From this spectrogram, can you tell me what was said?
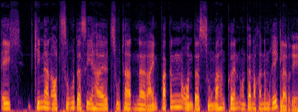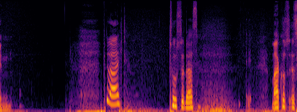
ich Kindern auch zu, dass sie halt Zutaten da reinpacken und das zumachen können und dann noch an einem Regler drehen. Vielleicht tust du das. Markus, es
